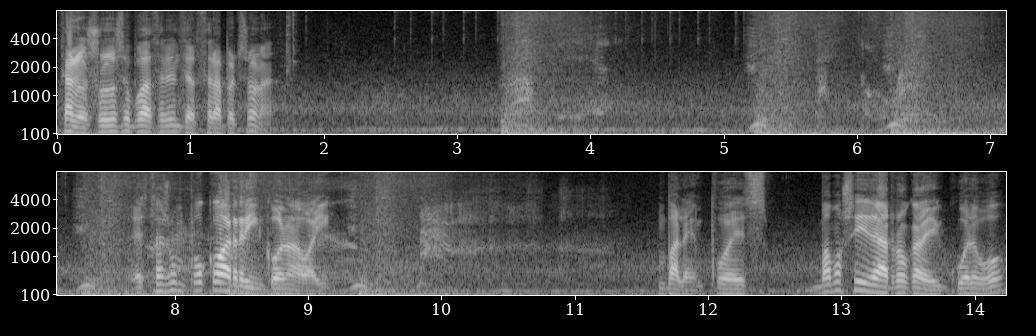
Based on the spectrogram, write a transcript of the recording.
Claro, solo se puede hacer en tercera persona. Estás un poco arrinconado ahí. Vale, pues vamos a ir a Roca del Cuervo,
